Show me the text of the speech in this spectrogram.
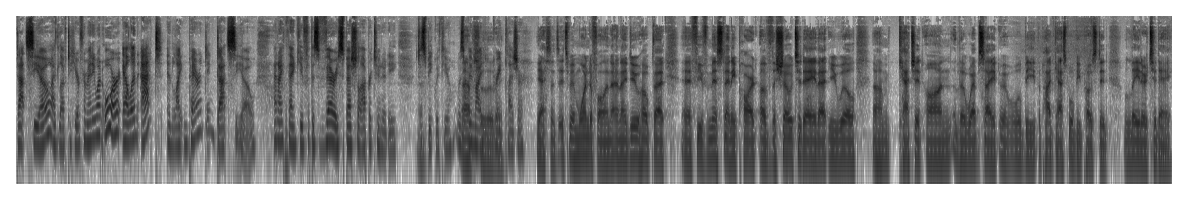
Enlightenedparenting.co. I'd love to hear from anyone. Or Ellen at enlightenedparenting.co. And I thank you for this very special opportunity to speak with you. It was been my great pleasure. Yes, it's, it's been wonderful, and and I do hope that if you've missed any part of the show today, that you will um, catch it on the website. It will be the podcast will be posted later today.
